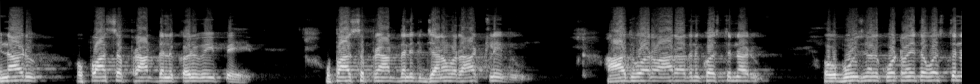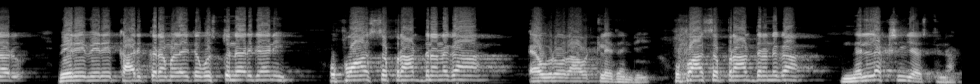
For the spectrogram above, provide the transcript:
ఈనాడు ఉపవాస ప్రార్థనలు కరువైపోయాయి. ఉపవాస ప్రార్థనకి జనం రావట్లేదు ఆదివారం ఆరాధనకు వస్తున్నారు. ఒక భోజనాల కూటమైతే అయితే వస్తున్నారు. వేరే వేరే కార్యక్రమాలు అయితే వస్తున్నారు కానీ ఉపవాస ప్రార్థన అనగా ఎవరో రావట్లేదండి. ఉపవాస ప్రార్థన అనగా నిర్లక్ష్యం చేస్తున్నారు.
